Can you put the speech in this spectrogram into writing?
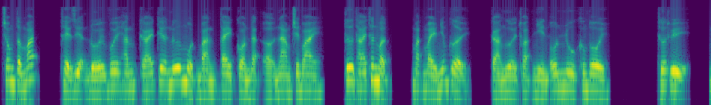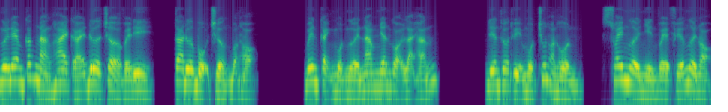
Trong tầm mắt, thể diện đối với hắn cái kia nữ một bàn tay còn đặt ở nam trên vai, tư thái thân mật, mặt mày nhiễm cười, cả người thoạt nhìn ôn nhu không thôi. Thưa Thụy, ngươi đem các nàng hai cái đưa trở về đi, ta đưa bộ trưởng bọn họ. Bên cạnh một người nam nhân gọi lại hắn. Điên Thưa Thụy một chút hoàn hồn, xoay người nhìn về phía người nọ,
